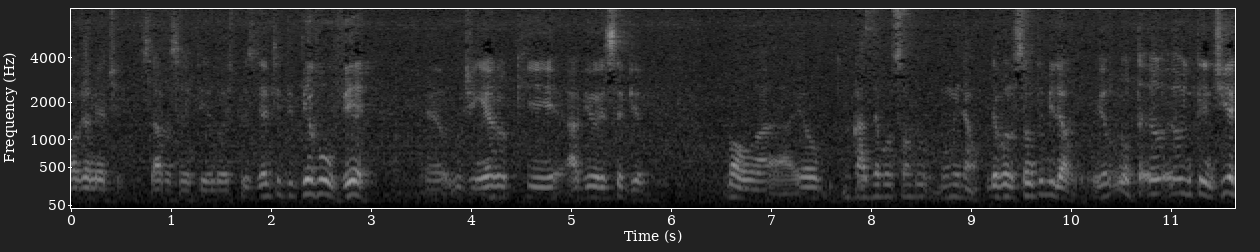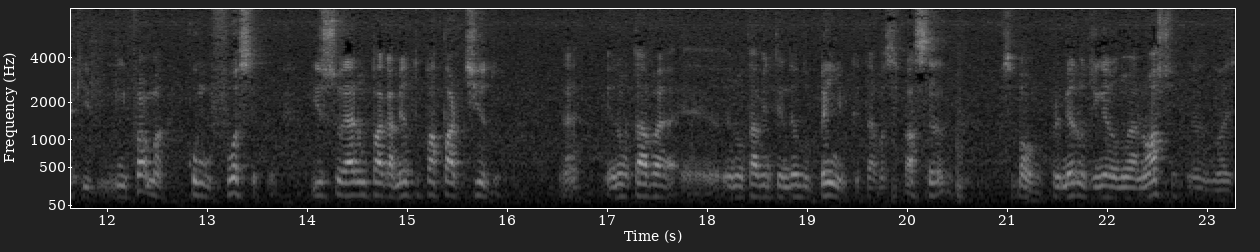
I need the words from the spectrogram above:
obviamente estava se referindo ao ex-presidente, de devolver é, o dinheiro que havia recebido. Bom, eu. No caso, devolução do, do milhão. Devolução do milhão. Eu, eu, eu entendia que, em forma como fosse, isso era um pagamento para partido. Né? Eu não estava eu não estava entendendo bem o que estava se passando. Bom, primeiro o dinheiro não é nosso, né? nós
